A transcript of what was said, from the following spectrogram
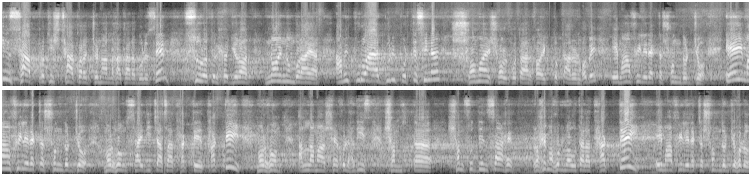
ইনসাফ প্রতিষ্ঠা করার জন্য আল্লাহ তারা বলেছেন, সূরাতুল হুজুরাত, নয় নম্বর আয়াত, আমি পুরো আয়াতগুলি পড়তেছি না, সময় স্বল্পতার হয়তো কারণ হবে এই মাহফিলের একটা সৌন্দর্য, এই মাহফিলের একটা সৌন্দর্য, মরহুম সাইদি চাচা থাকতে, থাকতেই মরহুম আল্লামা শেখুল হাদিস শামসুদ্দিন সাহেব রহেমাহুল্লাহ তারা থাকতেই এই মাহফিলের একটা সৌন্দর্য হলো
